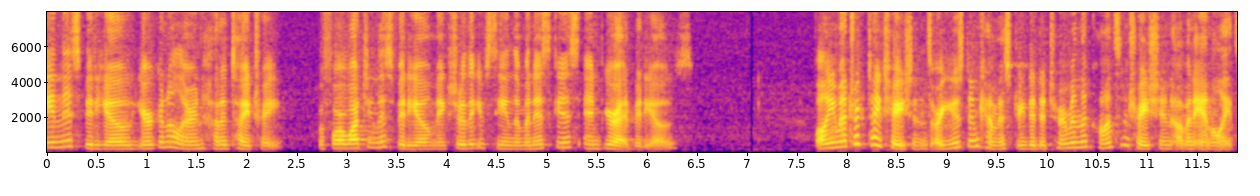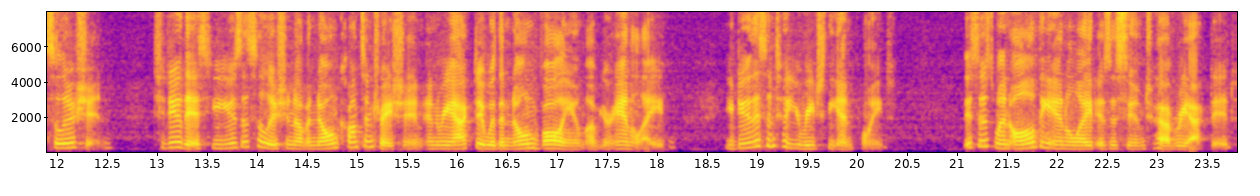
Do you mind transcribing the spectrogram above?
In this video, you're going to learn how to titrate. Before watching this video, make sure that you've seen the meniscus and burette videos. Volumetric titrations are used in chemistry to determine the concentration of an analyte solution. To do this, you use a solution of a known concentration and react it with a known volume of your analyte. You do this until you reach the endpoint. This is when all of the analyte is assumed to have reacted.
